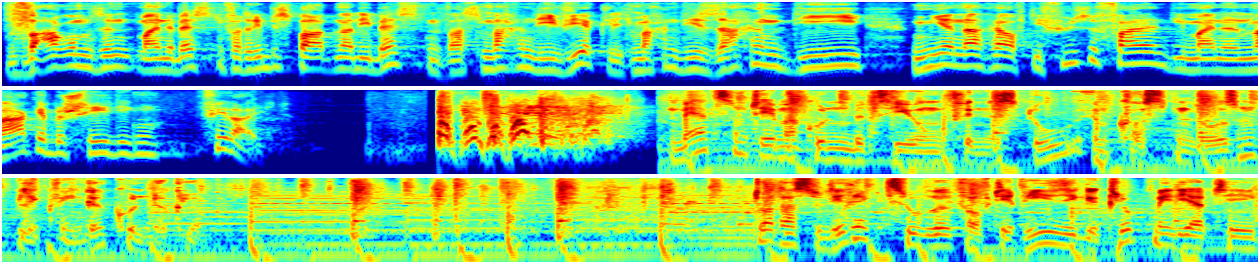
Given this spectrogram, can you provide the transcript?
Warum sind meine besten Vertriebspartner die besten? Was machen die wirklich? Machen die Sachen, die mir nachher auf die Füße fallen, die meine Marke beschädigen? Vielleicht. Mehr zum Thema Kundenbeziehungen findest du im kostenlosen Blickwinkel Kundeclub. Dort hast du direkt Zugriff auf die riesige Clubmediathek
